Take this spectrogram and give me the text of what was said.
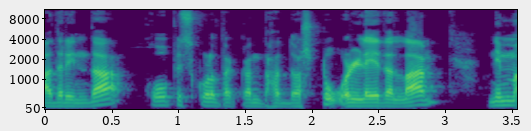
ಅದರಿಂದ ಕೋಪಿಸ್ಕೊಳ್ತಕ್ಕಂತಹದ್ದು ಅಷ್ಟು ಒಳ್ಳೆಯದಲ್ಲ. ನಿಮ್ಮ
